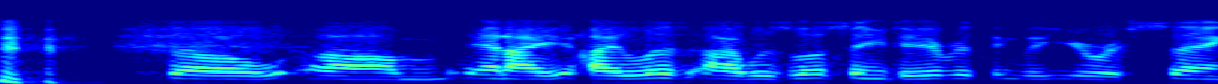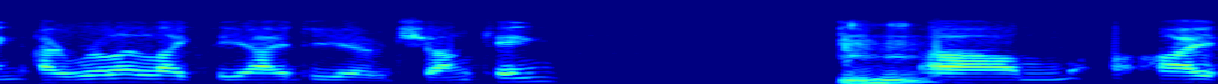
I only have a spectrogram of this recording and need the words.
so, um, and I I, I was listening to everything that you were saying. I really like the idea of chunking. Mm-hmm. Um, I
